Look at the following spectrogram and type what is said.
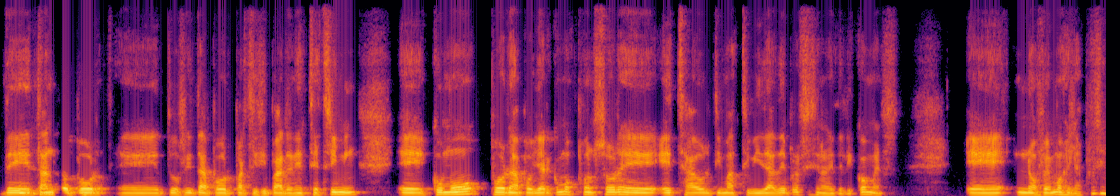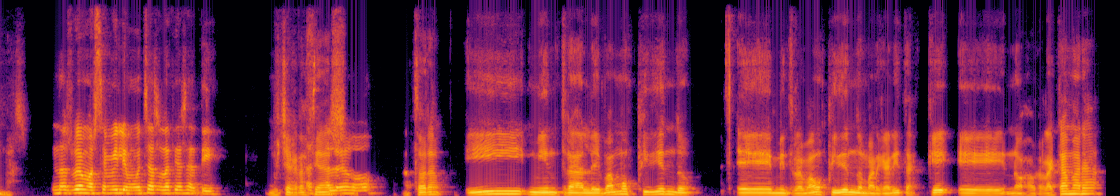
de tanto por eh, tu Rita por participar en este streaming, eh, como por apoyar como sponsor eh, esta última actividad de profesionales del e-commerce. nos vemos en las próximas. Nos vemos, Emilio. Muchas gracias a ti. Muchas gracias. Hasta luego. Hasta ahora. Y mientras le vamos pidiendo eh, mientras vamos pidiendo, Margarita, que eh, nos abra la cámara.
